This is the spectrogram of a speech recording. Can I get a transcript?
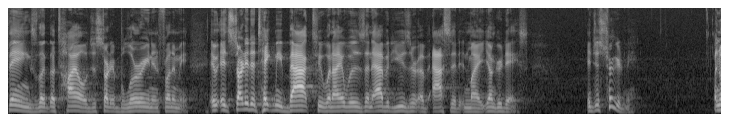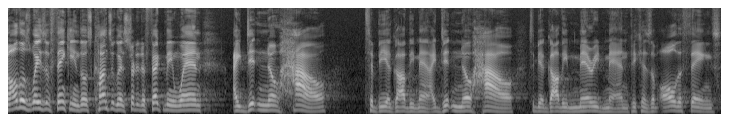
things, like the tile just started blurring in front of me. It, it started to take me back to when I was an avid user of acid in my younger days. It just triggered me. And all those ways of thinking, those consequences started to affect me when I didn't know how to be a godly man. I didn't know how to be a godly married man because of all the things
